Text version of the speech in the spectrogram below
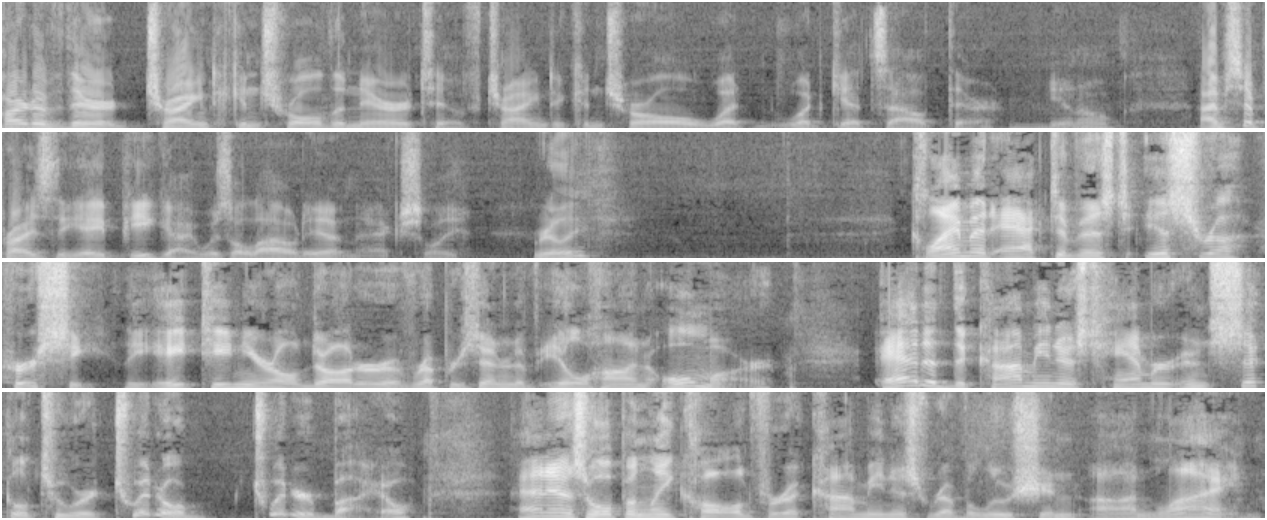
part of their trying to control the narrative, trying to control what, what gets out there, you know. I'm surprised the AP guy was allowed in, actually. Really? climate activist Isra Hirsi, the 18 year old daughter of Representative Ilhan Omar, added the communist hammer and sickle to her Twitter, Twitter bio and has openly called for a communist revolution online.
